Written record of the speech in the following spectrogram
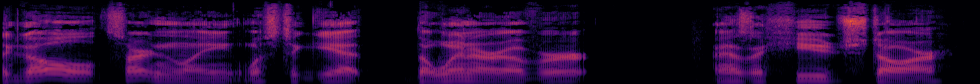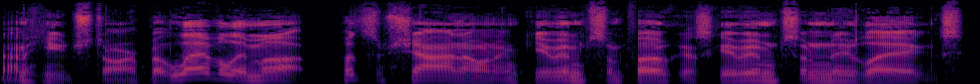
The goal certainly was to get the winner over as a huge star, not a huge star, but level him up, put some shine on him, give him some focus, give him some new legs.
